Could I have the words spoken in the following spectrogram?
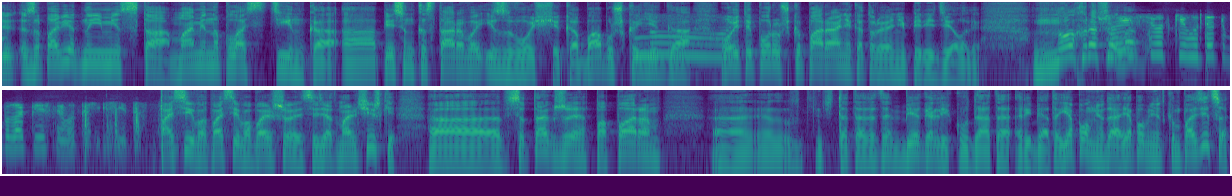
Э, э, Заповедные места, мамина пластинка, а, песенка старого извозчика, бабушка Яга. Ой, ты порушка параня, которую они переделали. Но хорошо, ну все-таки вот это была песня, вот хи- хит. Спасибо, спасибо большое. Сидят мальчишки, все так же по парам э, э, бегали куда-то ребята. Я помню, да, я помню эту композицию.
